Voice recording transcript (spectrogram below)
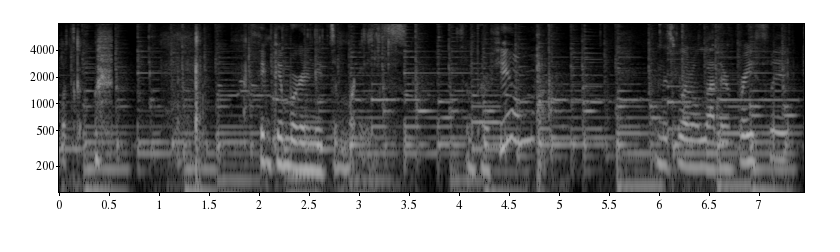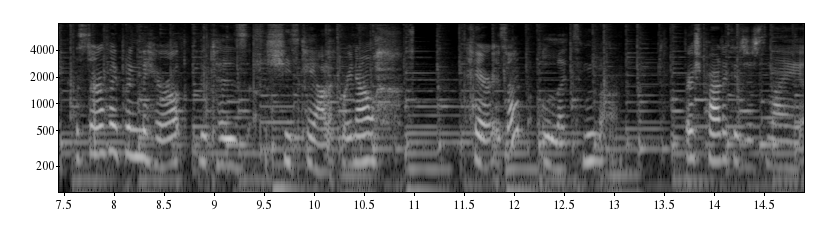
let's go. Thinking we're going to need some rings, some perfume, and this little leather bracelet. Let's start off by putting the hair up because she's chaotic right now. hair is up, let's move on. First product is just my,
